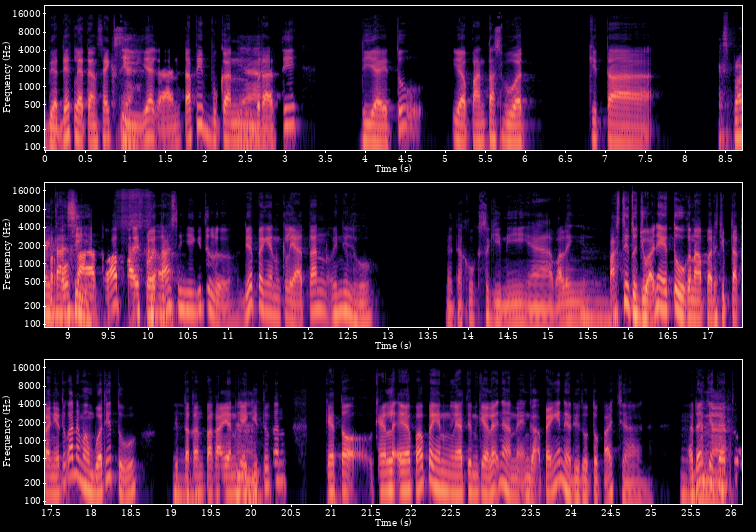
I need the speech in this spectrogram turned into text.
biar dia kelihatan seksi ya kan? Tapi bukan Ya. berarti dia itu ya pantas buat kita eksploitasi atau apa eksploitasi gitu loh dia pengen kelihatan oh ini loh dadaku segini ya paling Hmm. pasti tujuannya itu kenapa diciptakannya itu kan emang buat itu Hmm. ciptakan pakaian kayak Hmm. gitu kan ketok kelek ya apa pengen ngeliatin keleknya nek nggak pengen ya ditutup aja Nah, Hmm. kadang kita tuh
